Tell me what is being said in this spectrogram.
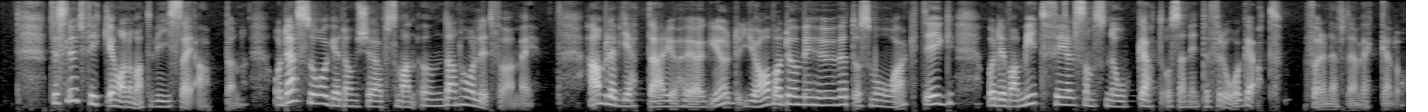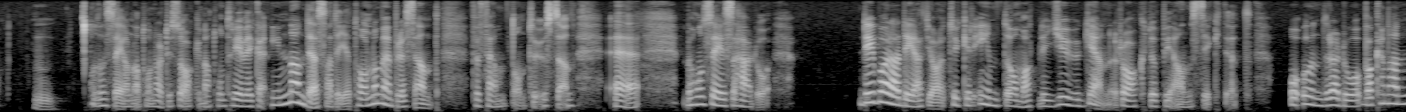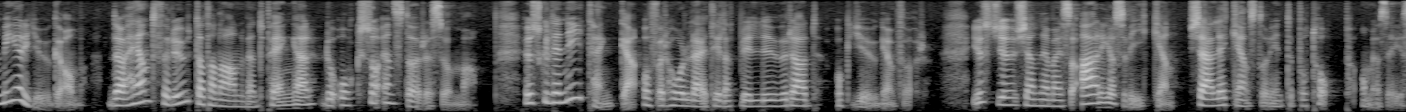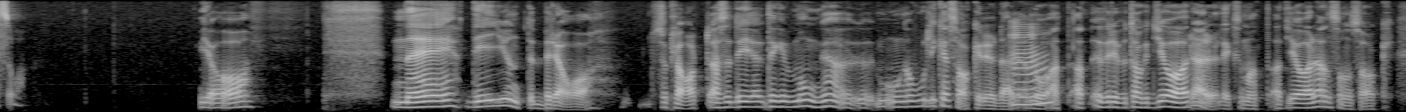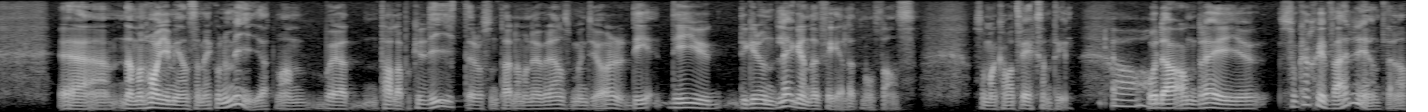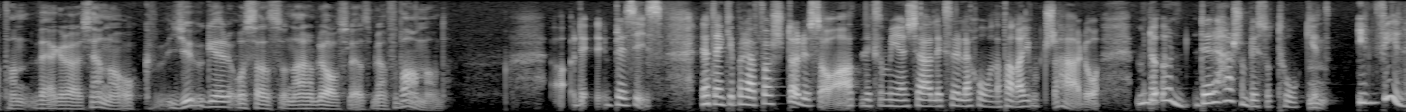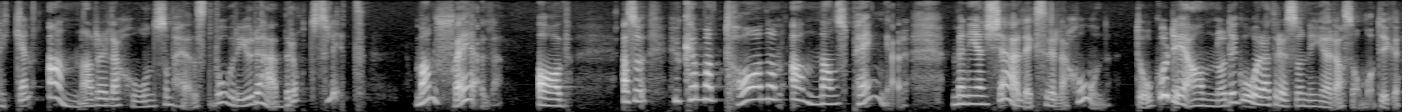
Till slut fick jag honom att visa i appen och där såg jag de köp som han undanhållit för mig. Han blev jättearg och högljudd. Jag var dum i huvudet och småaktig och det var mitt fel som snokat och sen inte frågat förrän efter en vecka då. Mm. Och sen säger hon att hon hör till saken att hon tre veckor innan dess hade gett honom en present för 15 000. Eh, men hon säger så här då. Det är bara det att jag tycker inte om att bli ljugen rakt upp i ansiktet och undrar då vad kan han mer ljuga om? Det har hänt förut att han har använt pengar, då också en större summa. Hur skulle ni tänka och förhålla er till att bli lurad och ljugen för? Just nu känner jag mig så arg och sviken. Kärleken står inte på topp, om jag säger så. Ja, nej, det är ju inte bra såklart. Alltså det, jag tänker många, många olika saker i det där. Mm. Att, att överhuvudtaget göra det, liksom att, att göra en sån sak eh, när man har gemensam ekonomi, att man börjar talla på krediter och sånt där när man är överens om att inte göra det. Det, det är ju det grundläggande felet någonstans som man kan vara tveksam till. Ja. Och det andra är ju, som kanske är värre egentligen, att han vägrar erkänna och ljuger och sen så när han blir avslöjad så blir han förbannad. Ja, det, precis. Jag tänker på det här första du sa, att liksom i en kärleksrelation, att han har gjort så här då. Men då, det är det här som blir så tokigt. Mm. I vilken annan relation som helst vore ju det här brottsligt. Man stjäl av Alltså, hur kan man ta någon annans pengar? Men i en kärleksrelation, då går det an och det går att resonera som och tycka.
